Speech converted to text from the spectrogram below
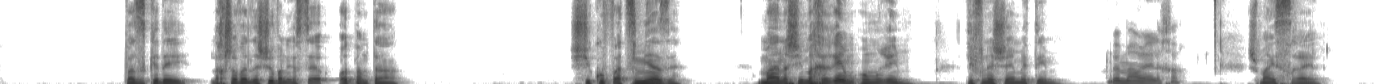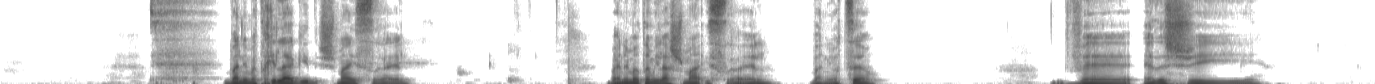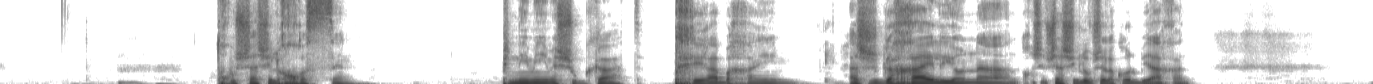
ואז כדי לחשוב על זה שוב, אני עושה עוד פעם את השיקוף העצמי הזה. מה אנשים אחרים אומרים לפני שהם מתים? ומה עולה לך? שמע ישראל. ואני מתחיל להגיד שמע ישראל, ואני אומר את המילה שמע ישראל, ואני עוצר. ואיזושהי תחושה של חוסן, פנימי משוגעת, בחירה בחיים, השגחה עליונה, אני חושב שהשילוב של הכל ביחד.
